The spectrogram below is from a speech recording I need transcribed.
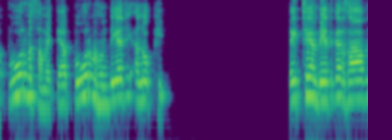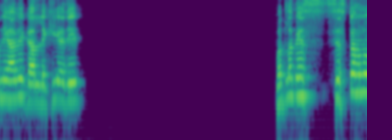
अपूर्व समझते हैं अपूर्व ਹੁੰਦੀ ਹੈ ਜੀ ਅਨੋਖੀ ਤੇ ਇੱਥੇ ਅੰਬੇਦਕਰ ਸਾਹਿਬ ਨੇ ਆ ਵੀ ਗੱਲ ਲਿਖੀ ਹੈ ਜੀ ਮਤਲਬ ਇਸ ਸਿਸਟਮ ਨੂੰ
